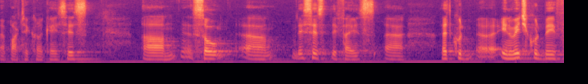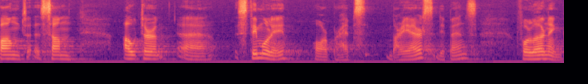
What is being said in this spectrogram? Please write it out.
uh, particular cases. Um, so um, this is the phase uh, that could, in which could be found some outer stimuli or perhaps barriers, depends, for learning.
